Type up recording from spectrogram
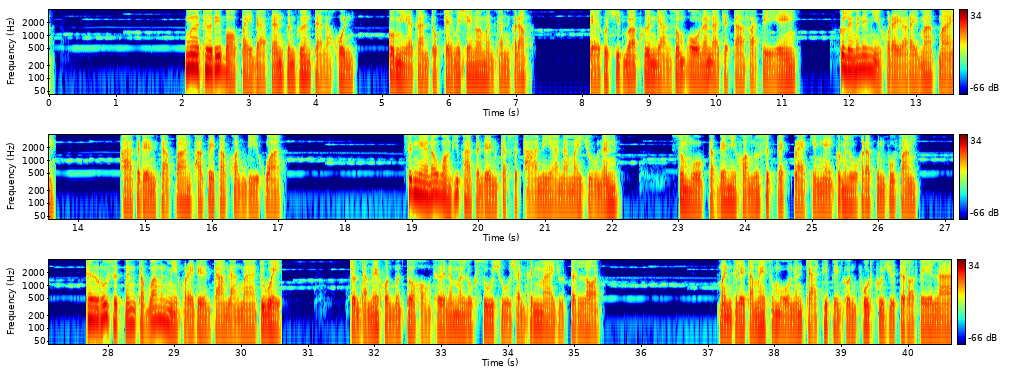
เมื่อเธอได้บอกไปแบบนั้นเพื่อนๆแต่ละคน ก็มีอาการตกใจไม่ใช่น้อยเหมือนกันครับ แต่ก็คิดว่าเพื่อนอย่างส้มโอนั้นอาจจะตาฝาดไปเอง ก็เลยไม่ได้มีใครอะไรมากมาย พากระเดินกลับบ้านพักไปพักผ่อนดีกว่า ซึ่งในระหว่างที่พากันเดินกับสถานีอนามัยอยู่นั้นสมโมกับได้มีความรู้สึกแปลกๆยังไงก็ไม่รู้ครับคุณผู้ฟัง เธอรู้สึกเหมือนกับว่ามันมีใครเดินตามหลังมาด้วย จนทำให้ขนบนตัวของเธอนั้นมันลุกสู้ชูชันขึ้นมาอยู่ตลอด มันก็เลยทำให้สมโอนั้นจากที่เป็นคนพูดคุยอยู่ตลอดเวลา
